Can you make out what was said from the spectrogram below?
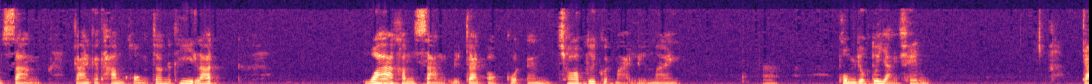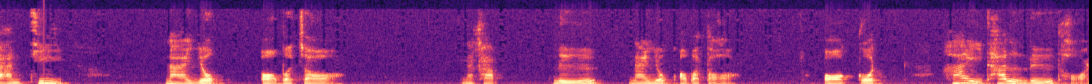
ำสั่งการกระทำของเจ้าหน้าที่รัฐ ว่าคำสั่งหรือการออกกฎนั้นชอบด้วยกฎหมายหรือไม่ ผมยกตัวอย่างเช่น การที่นายกอบจนะครับ หรือนายกอบต ออกกฎให้ท่านรื้อถอน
